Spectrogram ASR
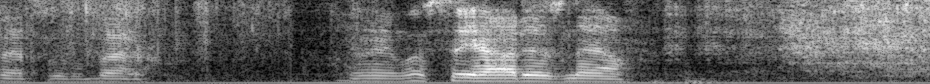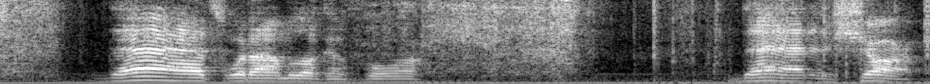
if that's a little better. All right, let's see how it is now. That's what I'm looking for. That is sharp.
